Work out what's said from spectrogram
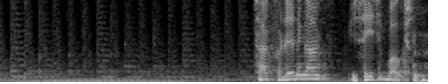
Tak for denne gang. Vi ses i boksen.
